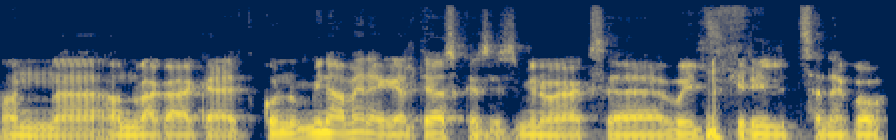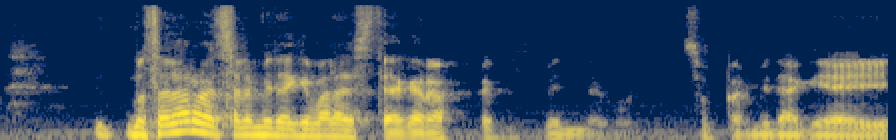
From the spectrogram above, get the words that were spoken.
on, on väga äge, et kui mina vene keelt ei oska, siis minu jaoks see võlts kirillitsa nagu. ma saan aru, et seal on midagi valesti, aga noh, mind nagu super midagi ei,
